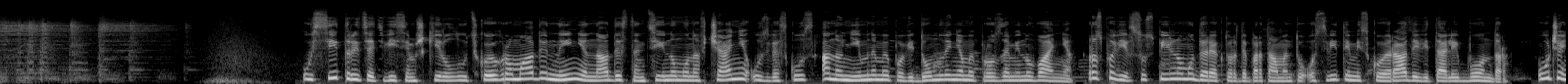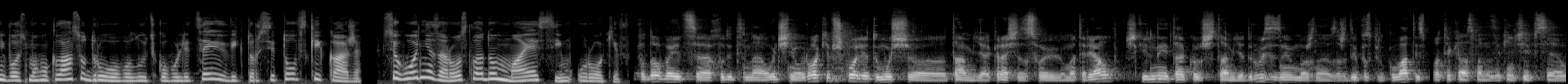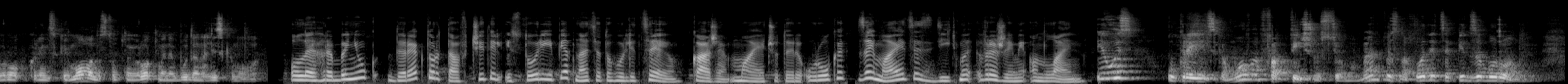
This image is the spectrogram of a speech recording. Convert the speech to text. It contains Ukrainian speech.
Усі 38 шкіл Луцької громади нині на дистанційному навчанні у зв'язку з анонімними повідомленнями про замінування, розповів Суспільному директор департаменту освіти міської ради Віталій Бондар. Учень 8 класу 2-го Луцького ліцею Віктор Сітовський каже, сьогодні за розкладом має 7 уроків. Подобається ходити на очні уроки в школі, тому що там я краще засвоюю матеріал шкільний, також там є друзі, з ними можна завжди поспілкуватись. От якраз в мене закінчився урок української мови. Наступний урок в мене буде англійська мова. Олег Гребенюк, директор та вчитель історії 15-го ліцею, каже, має 4 уроки, займається з дітьми в режимі онлайн. І ось українська мова фактично з цього моменту знаходиться під забороною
